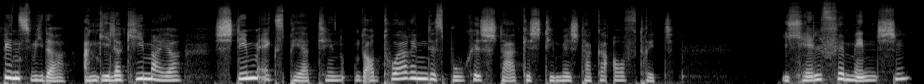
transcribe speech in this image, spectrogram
bin's wieder, Angela Kiemeier, Stimmexpertin und Autorin des Buches Starke Stimme, starker Auftritt. Ich helfe Menschen,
